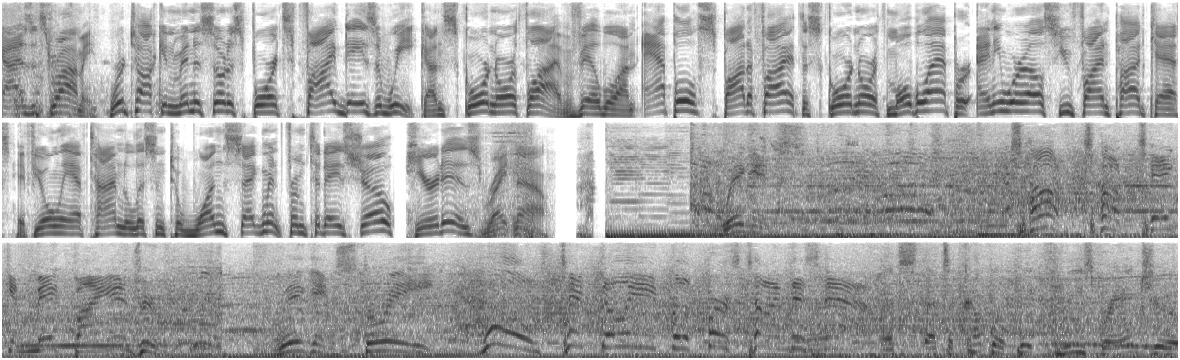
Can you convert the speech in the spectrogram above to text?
guys, it's Ramie. We're talking Minnesota sports five days a week on SKOR North Live, available on Apple, Spotify, at the SKOR North mobile app, or anywhere else you find podcasts. If you only have time to listen to one segment from today's show, here it is right now. Wiggins. Tough, tough take and make by Andrew. Wiggins, three. Wolves take the lead for the first time this half. That's that's a couple of big threes for Andrew.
